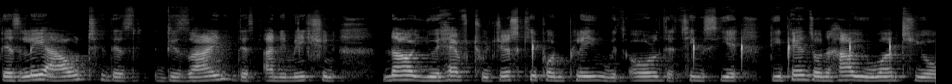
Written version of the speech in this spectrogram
there's layout there's design there's animation. Now you have to just keep on playing with all the things here. Depends on how you want your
